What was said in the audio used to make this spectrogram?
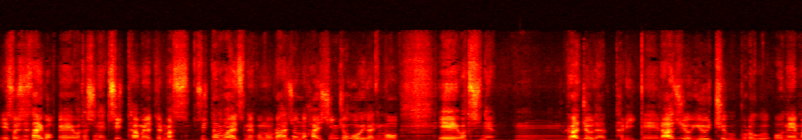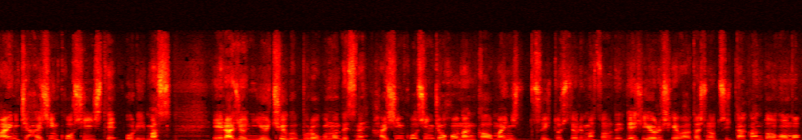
えそして最後、え私ね、ツイッターもやっております。ツイッターの方はですね、このラジオの配信情報以外にも、えー、私ね、うん、ラジオであったり、えー、ラジオ、YouTube、ブログをね、毎日配信更新しております。えー、ラジオに YouTube、ブログのですね、配信更新情報なんかを毎日ツイートしておりますので、ぜひよろしければ私の Twitter アカウントの方も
